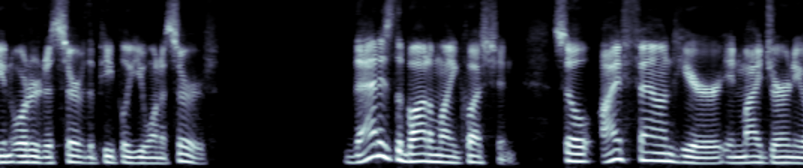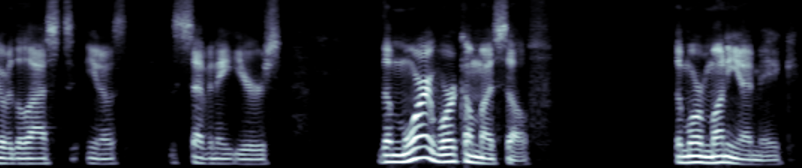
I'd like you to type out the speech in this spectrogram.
in Order to Serve the People You Want to Serve? That is the bottom line question. So I found here in my journey over the last, you know, seven, eight years, the more I work on myself, the more money I make.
